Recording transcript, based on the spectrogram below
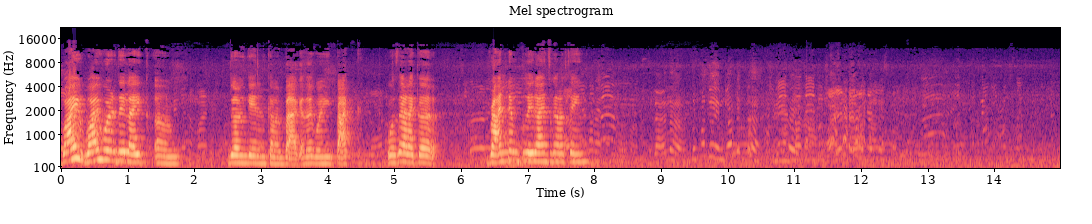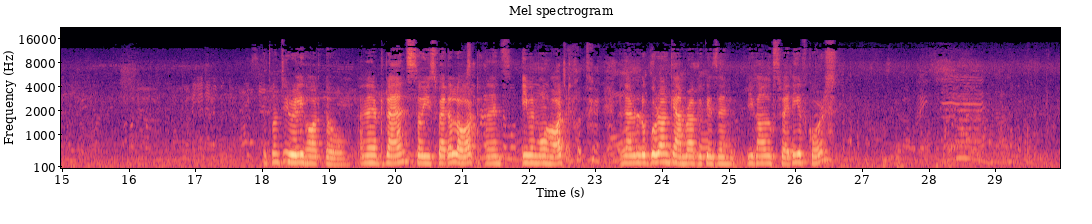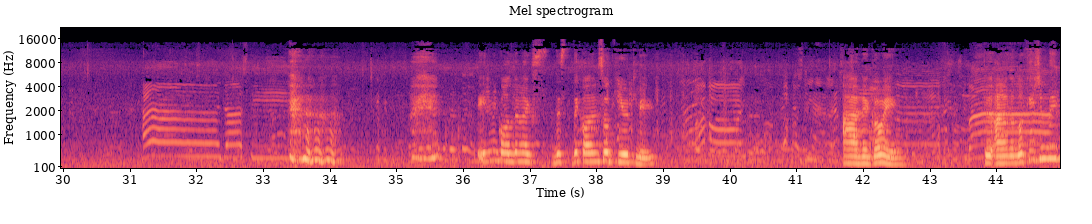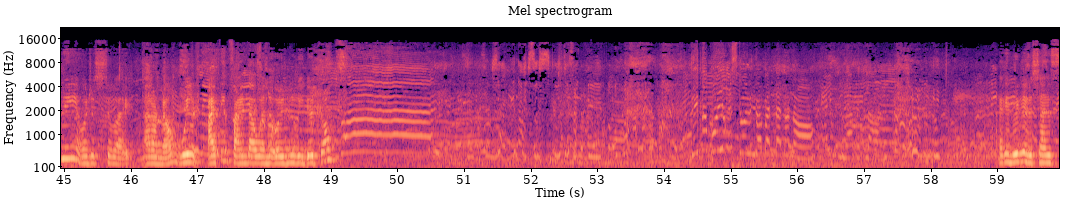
Why why were they like um going in and coming back and then going back? Was that like a random play dance kind of thing? Wala na. Tupatin. Gamit na. It must be really hot though. And then you have to dance, so you sweat a lot, and it's even more hot. And have to look good on camera because then you can't look sweaty, of course. Hi, even call them like this. They call them so cutely. Ah, they're going to another location maybe, or just to like I don't know. We'll I think find out when the original video drops. Dito po yung school ko, banda doon. Lapit lang. I can really understand this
